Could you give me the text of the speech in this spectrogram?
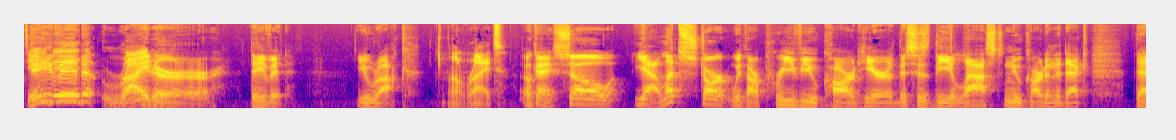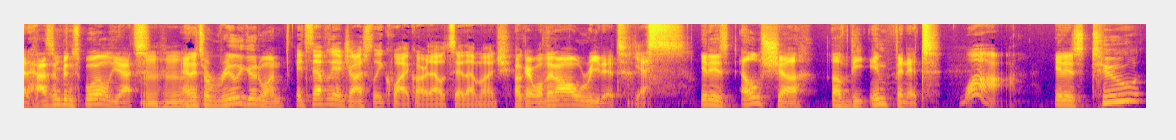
David Ryder. David, you rock. All right. Okay, so yeah, let's start with our preview card here. This is the last new card in the deck that hasn't been spoiled yet, Mm-hmm. and it's a really good one. It's definitely a Josh Lee Kwai card. I would say that much. Okay, well then I'll read it. Yes. It is Elsha of the Infinite. Wow. It is two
